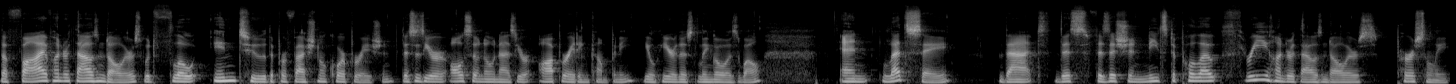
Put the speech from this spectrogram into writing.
the $500,000 would flow into the professional corporation. This is your also known as your operating company. You'll hear this lingo as well. And let's say that this physician needs to pull out $300,000 personally.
